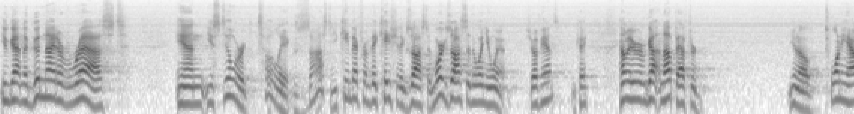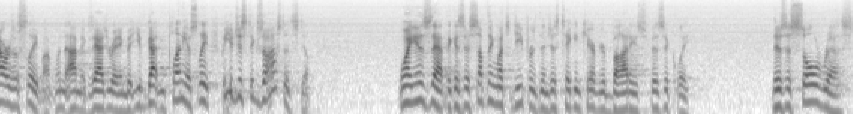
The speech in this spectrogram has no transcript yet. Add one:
You've gotten a good night of rest and you still were totally exhausted. You came back from vacation exhausted, more exhausted than when you went. Show of hands, okay? How many of you have gotten up after, you know, 20 hours of sleep? I'm, I'm exaggerating, but you've gotten plenty of sleep, but you're just exhausted still. Why is that? Because there's something much deeper than just taking care of your bodies physically. There's a soul rest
